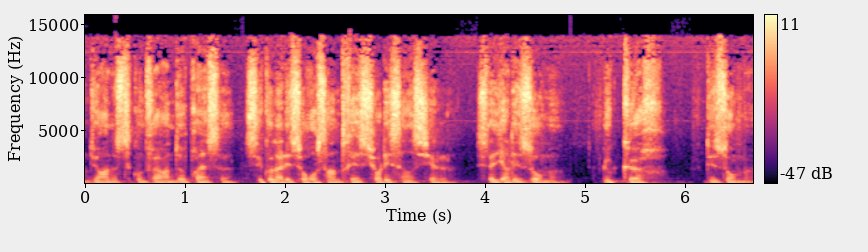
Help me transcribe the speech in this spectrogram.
durant cette conférence de presse, c'est qu'on allait se recentrer sur l'essentiel, c'est-à-dire les hommes, le cœur des hommes.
